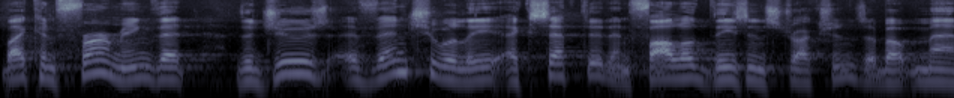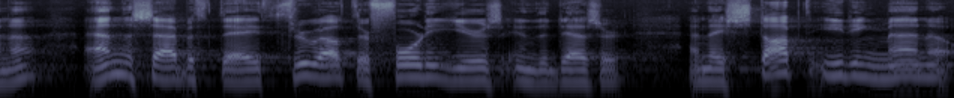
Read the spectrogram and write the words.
by confirming that the Jews eventually accepted and followed these instructions about manna and the Sabbath day throughout their 40 years in the desert, and they stopped eating manna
